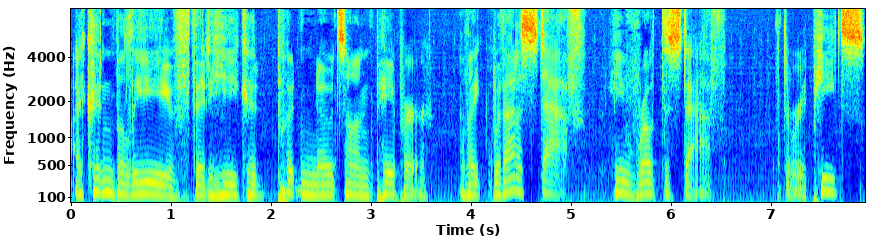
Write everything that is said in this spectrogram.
I couldn't believe that he could put notes on paper, like without a staff. He wrote the staff, the repeats,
